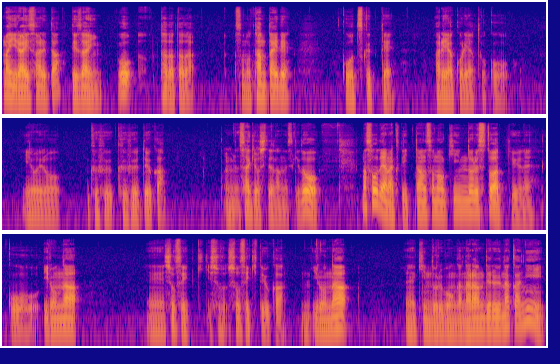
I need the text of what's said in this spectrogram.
まあ、依頼されたデザインをただただその単体でこう作ってあれやこれやとこういろいろ工夫工夫というか、うん、作業してたんですけど、まあ、そうではなくて一旦その Kindle ストアっていうねこういろんな、えー、書籍書籍というか、うん、いろんな、えー、Kindle 本が並んでる中に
